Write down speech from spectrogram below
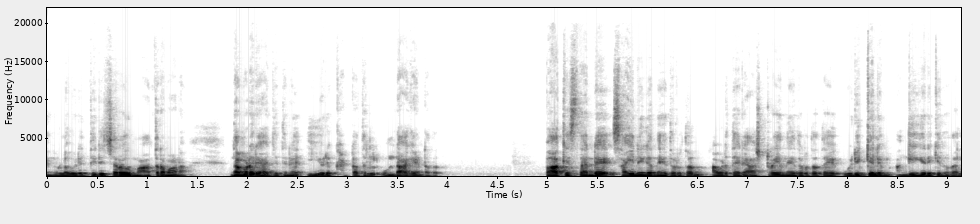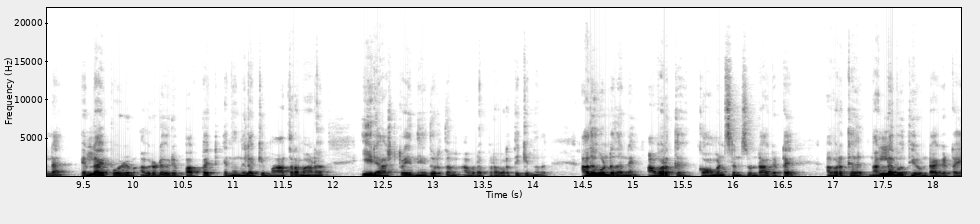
എന്നുള്ള ഒരു തിരിച്ചറിവ് മാത്രമാണ് നമ്മുടെ രാജ്യത്തിന് ഈ ഒരു ഘട്ടത്തിൽ ഉണ്ടാകേണ്ടത്. പാകിസ്ഥാന്റെ സൈനിക നേതൃത്വം അവിടുത്തെ രാഷ്ട്രീയ നേതൃത്വത്തെ ഒരിക്കലും അംഗീകരിക്കുന്നതല്ല. എല്ലായ്പ്പോഴും അവരുടെ ഒരു പപ്പറ്റ് എന്ന നിലയ്ക്ക് മാത്രമാണ് ഈ രാഷ്ട്രീയ നേതൃത്വം അവിടെ പ്രവർത്തിക്കുന്നത്. അതുകൊണ്ട് തന്നെ അവർക്ക് കോമൺ സെൻസ് ഉണ്ടാകട്ടെ അവർക്ക് നല്ല ബുദ്ധി ഉണ്ടാകട്ടെ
